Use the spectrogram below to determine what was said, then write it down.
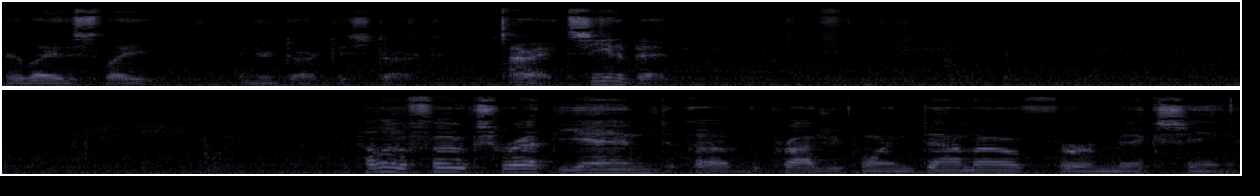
your lightest light, and your darkest dark. All right, see you in a bit. Hello folks, we're at the end of the Project One demo for mixing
